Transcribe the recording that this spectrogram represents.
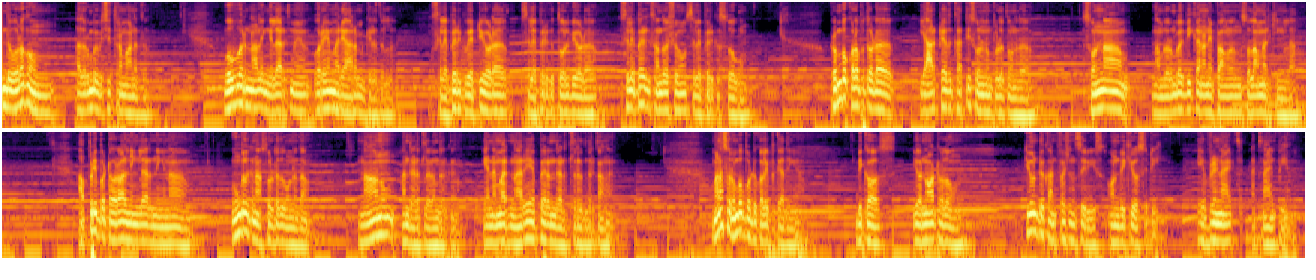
இந்த உலகம் அது ரொம்ப விசித்திரமானது. ஒவ்வொரு நாளும் இங்கே எல்லாருக்குமே ஒரே மாதிரி ஆரம்பிக்கிறது இல்லை சில பேருக்கு வெற்றியோட சில பேருக்கு தோல்வியோட சில பேருக்கு சந்தோஷம் சில பேருக்கு சோகம். ரொம்ப குழப்பத்தோட யார்கிட்டயாவது கத்தி சொல்லணும் போல தோணுதா? சொன்னால் நம்மளை ரொம்ப வீக்காக நினைப்பாங்களோன்னு சொல்லாமல் இருக்கீங்களா? அப்படிப்பட்ட ஒரு ஆள் நீங்களாக இருந்தீங்கன்னா உங்களுக்கு நான் சொல்கிறது ஒன்று தான் நானும் அந்த இடத்துல இருந்திருக்கேன். என்ன மாதிரி நிறைய பேர் அந்த இடத்துல இருந்திருக்காங்க. மனசை ரொம்ப போட்டு குழப்பிக்காதீங்க. Because You're Not Alone, Tune to Confession series on Wikiousity every night at 9 pm.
